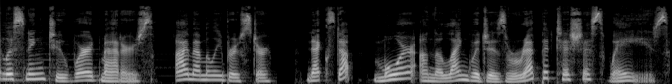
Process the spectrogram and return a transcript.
You're listening to Word Matters. I'm Emily Brewster. Next up, more on the language's repetitious ways.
